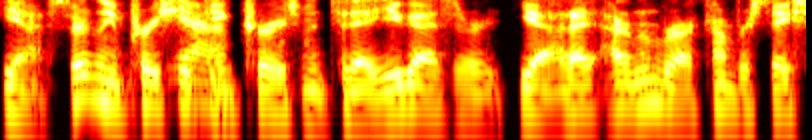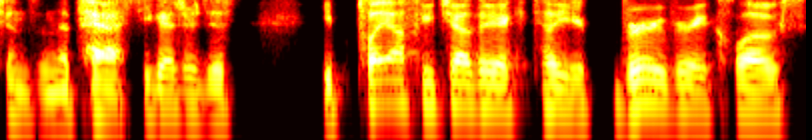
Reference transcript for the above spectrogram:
yeah, certainly appreciate yeah. the encouragement today. You guys are, yeah. And I, I, remember our conversations in the past. You guys are just, you play off each other. I can tell you're very, very close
